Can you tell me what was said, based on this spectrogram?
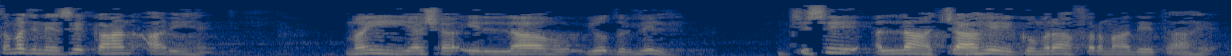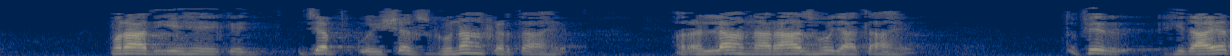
سمجھنے سے کان آ رہی ہیں۔ میں یش اللہ جسے اللہ چاہے گمراہ فرما دیتا ہے۔ مراد یہ ہے کہ جب کوئی شخص گناہ کرتا ہے اور اللہ ناراض ہو جاتا ہے، تو پھر ہدایت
